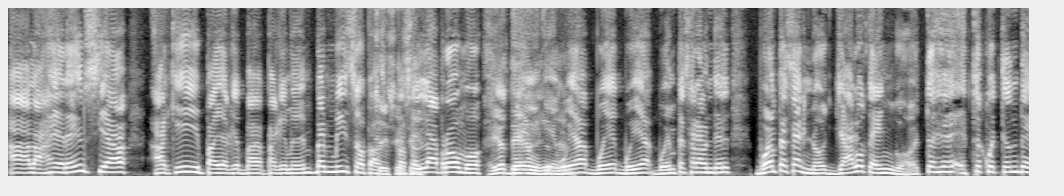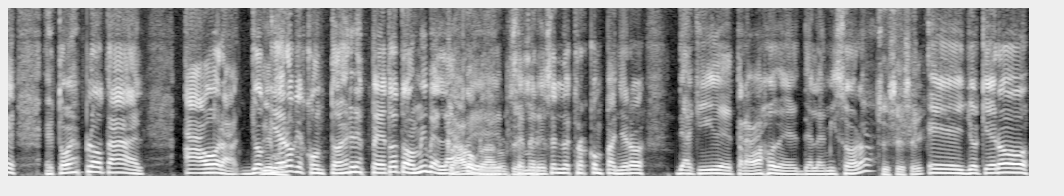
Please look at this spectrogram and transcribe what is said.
A la gerencia aquí para que para, que me den permiso para, Sí, sí, hacer sí. la promo Ellos de dejan, ellos voy a, voy, a- voy a voy a empezar a vender voy a empezar no ya lo tengo esto es esto es cuestión de esto va a explotar ahora yo Dime. quiero que con todo el respeto Tommy verdad Claro, que claro, se merecen nuestros compañeros de aquí de trabajo de, de la emisora Sí, sí, sí. Eh, yo quiero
